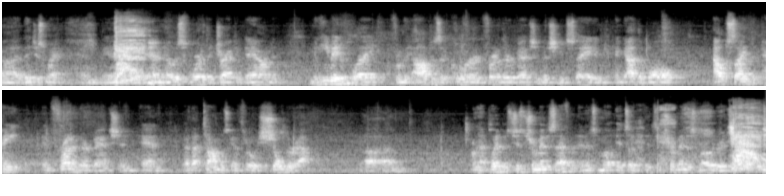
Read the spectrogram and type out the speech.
Uh, they just went and, and they had a nose for it, they tracked it down and, I mean, he made a play from the opposite corner in front of their bench at Michigan State and, and got the ball outside the paint in front of their bench, and, and I thought Tom was gonna throw his shoulder out. um, On that play, but it's just tremendous effort, and it's mo, it's a, it's a tremendous motor, it's, a- it's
